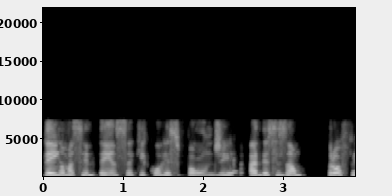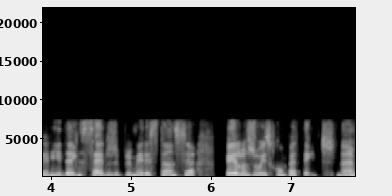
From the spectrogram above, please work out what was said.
tem uma sentença que corresponde à decisão proferida em sede de primeira instância pelo juiz competente, né?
